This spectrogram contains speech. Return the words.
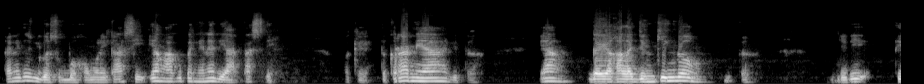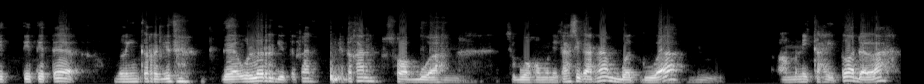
kan itu juga sebuah komunikasi yang aku pengennya di atas deh oke tukeran ya gitu yang gaya kalah jengking dong gitu jadi tit- titiknya melingkar gitu gaya ular gitu kan itu kan sebuah Hmm. sebuah komunikasi karena buat gua Hmm. uh, menikah itu adalah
